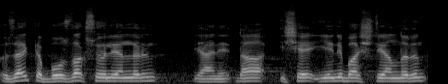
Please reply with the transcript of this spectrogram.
Özellikle bozlak söyleyenlerin yani daha işe yeni başlayanların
